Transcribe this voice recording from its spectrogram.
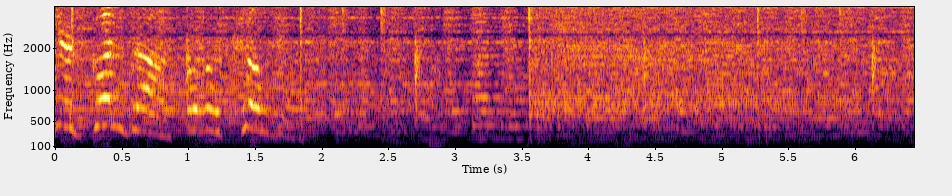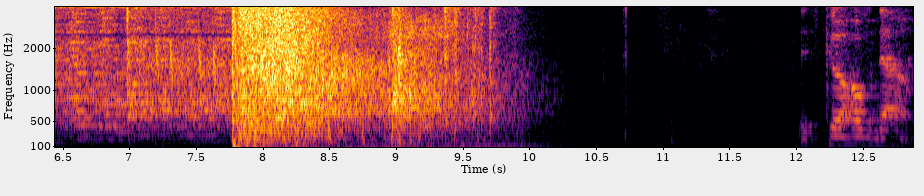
Your gun down, or I'll kill her. Let's go home now.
